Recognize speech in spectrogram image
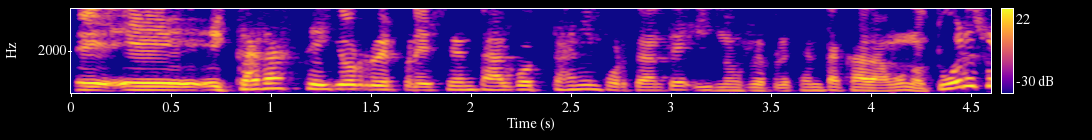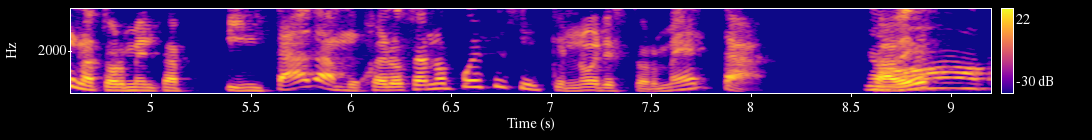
eh, eh, cada sello representa algo tan importante y nos representa cada uno. Tú eres una tormenta pintada, mujer, o sea, no puedes decir que no eres tormenta. ¿Sabes? No,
